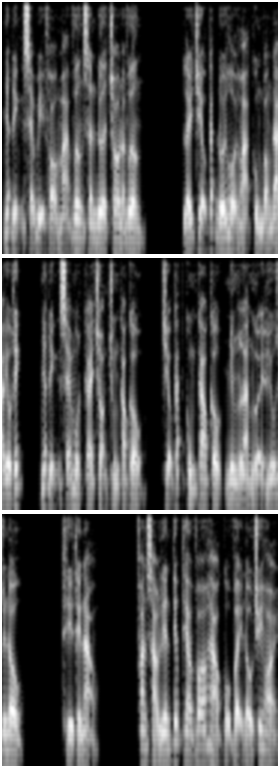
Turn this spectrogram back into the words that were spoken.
nhất định sẽ bị phò mã vương sân đưa cho đoan vương. Lấy triệu cắt đối hội họa cùng bóng đá yêu thích, nhất định sẽ một cái chọn chúng cao cầu, triệu cắt cùng cao cầu nhưng là người hữu duyên đâu. Thì thế nào? Phan xảo liên tiếp theo võ hảo cổ vậy đầu truy hỏi,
